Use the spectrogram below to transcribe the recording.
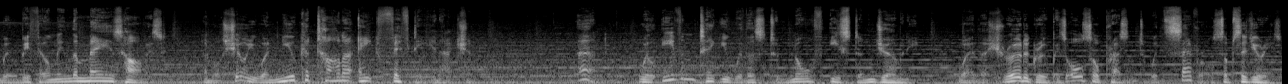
We'll be filming the maize harvest and we'll show you a new Katana 850 in action. And we'll even take you with us to northeastern Germany, where the Schroeder Group is also present with several subsidiaries.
